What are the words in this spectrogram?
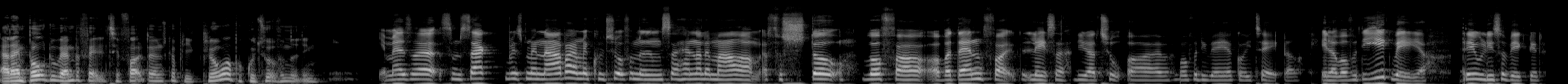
Er der en bog, du vil anbefale til folk, der ønsker at blive klogere på kulturformidling? Jamen altså, som sagt, hvis man arbejder med kulturformidling, så handler det meget om at forstå, hvorfor og hvordan folk læser litteratur, og hvorfor de vælger at gå i teateret, eller hvorfor de ikke vælger. Det er jo lige så vigtigt.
